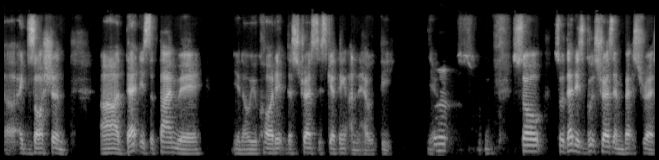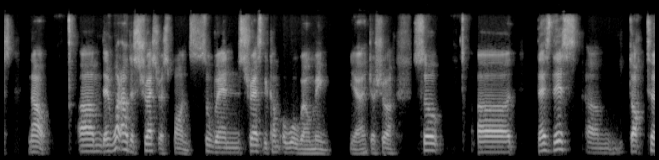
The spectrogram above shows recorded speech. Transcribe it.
uh, exhaustion. Uh, that is the time where you know you call it the stress is getting unhealthy. Yeah. Mm. so so that is good stress and bad stress. Now um then what are the stress response? So when stress become overwhelming yeah joshua. So uh there's this um doctor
